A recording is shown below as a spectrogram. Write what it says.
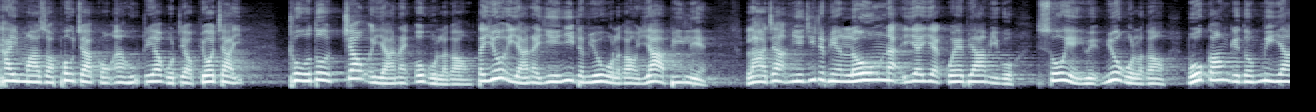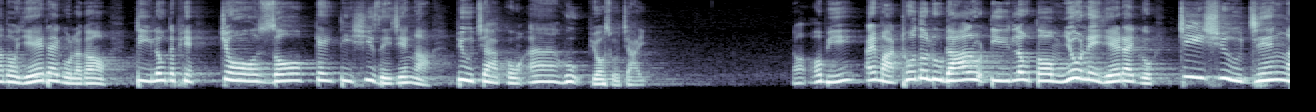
ခိုင်မာစွာဖုတ်ကြကုန်အံ့ဟုတယောက်ကိုတယောက်ပြောကြ၏ထို့သောကြောက်အရာ၌အုပ်ကို၎င်းတရွတ်အရာ၌ရေညှိတစ်မျိုးကို၎င်းရပြီးလျင်လာကြမြေကြီးတစ်ပြင်လုံး၌အရရက်ကွဲပြားမိကိုစိုးရိမ်၍မြို့ကို၎င်းမိုးကောင်းကင်သို့မိရသောရဲတိုက်ကို၎င်းတီလုံးတစ်ဖြင့်ကြော်စောကိတ်တီရှိစေခြင်းကပြုကြကုန်အံ့ဟုပြောဆိုကြ၏ နော်ဟုတ်ပြီအဲ့မှာထိုးသောလူသားတို့တီလုံးသောမြို့နှင့်ရဲတိုက်ကိုကြည်ရှုခြင်းက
